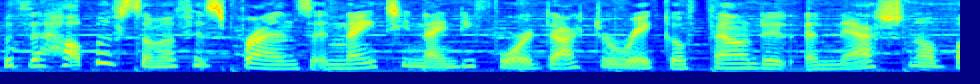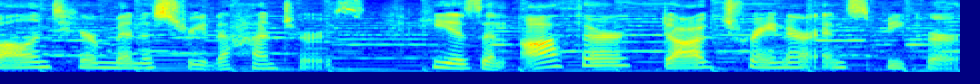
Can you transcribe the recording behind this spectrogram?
With the help of some of his friends, in 1994, Dr. Rakow founded a national volunteer ministry to hunters. He is an author, dog trainer, and speaker.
